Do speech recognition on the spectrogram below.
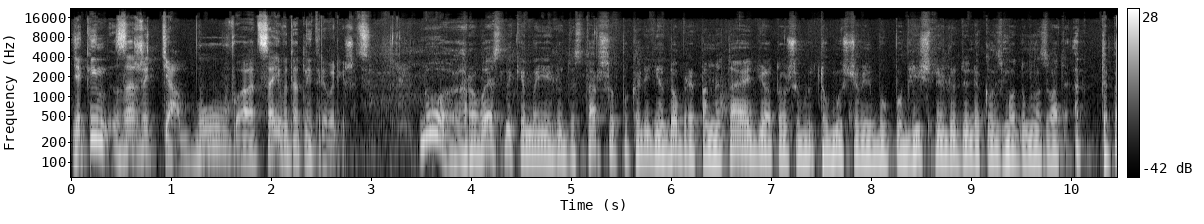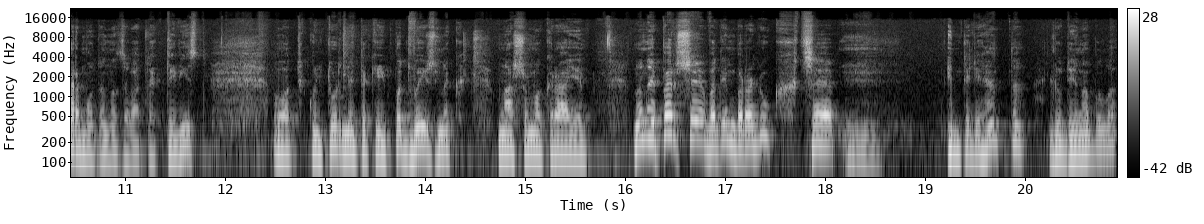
Яким за життя був цей видатний криворіжець? Ну, ровесники мої люди старшого покоління добре пам'ятають його, тому що, тому що він був публічною людиною, колись модно називати, ак- тепер модно називати активіст. От, культурний такий подвижник в нашому краї. Ну, найперше, Вадим Баралюк це інтелігентна людина була,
